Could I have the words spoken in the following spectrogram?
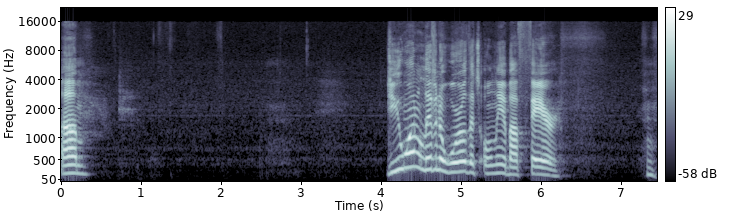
um, do you want to live in a world that's only about fair? so,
